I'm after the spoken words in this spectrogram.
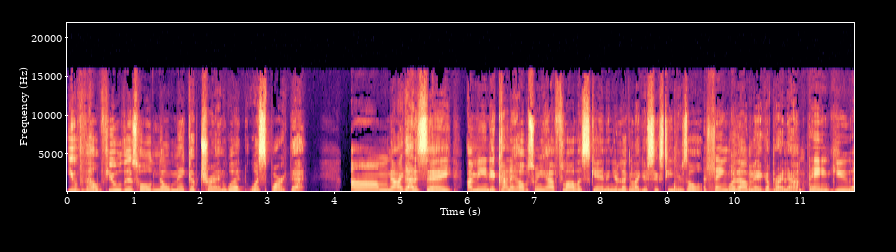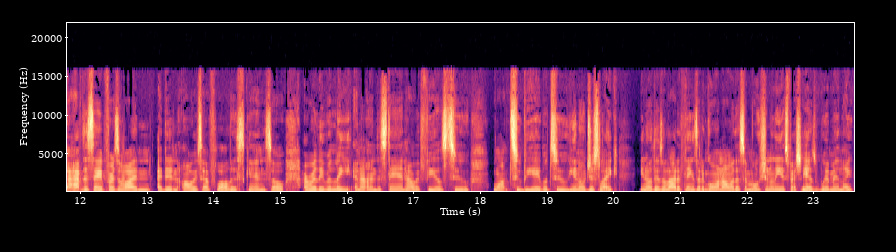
you've helped fuel this whole no makeup trend? What what sparked that? Um, Now I gotta say, I mean, it kind of helps when you have flawless skin and you're looking like you're 16 years old Thank without you. makeup right now. Thank you. I have to say, first of all, I, I didn't always have flawless skin. So I really relate and I understand how it feels to want to be able to, you know, just like, you know, there's a lot of things that are going on with us emotionally, especially as women. Like,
